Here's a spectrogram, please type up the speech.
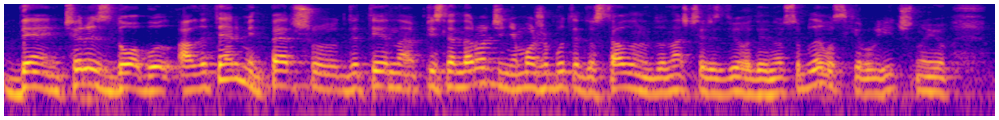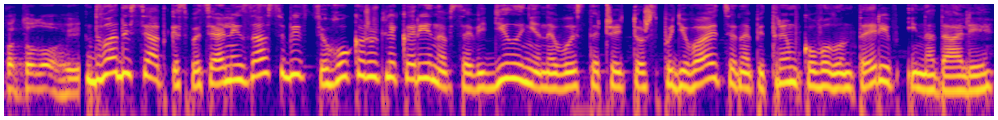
день, через добу. Але термін першу дитина після народження може бути доставлена до нас через 2 години, особливо з хірургічною патологією. Два десятки спеціальних засобів цього кажуть лікарі на все відділення не вистачить, тож сподіваються на підтримку волонтерів і надалі.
